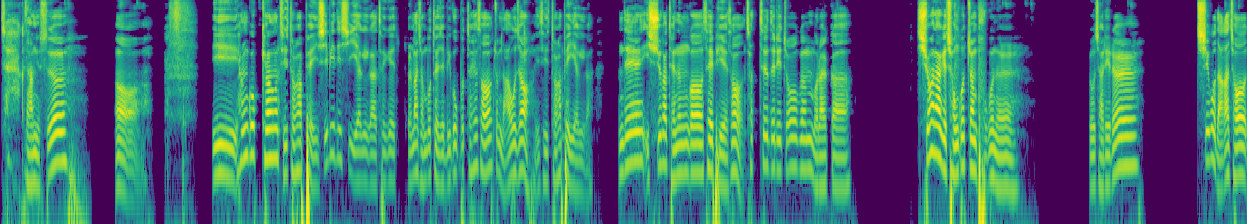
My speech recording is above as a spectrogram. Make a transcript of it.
자, 그 다음 뉴스. 어. 이 한국형 디지털 화폐 이 CBDC 이야기가 되게 얼마 전부터 이제 미국부터 해서 좀 나오죠. 이 디지털 화폐 이야기가. 근데 이슈가 되는 것에 비해서 차트들이 조금 뭐랄까 시원하게 전고점 부근을 요 자리를 치고 나가 저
